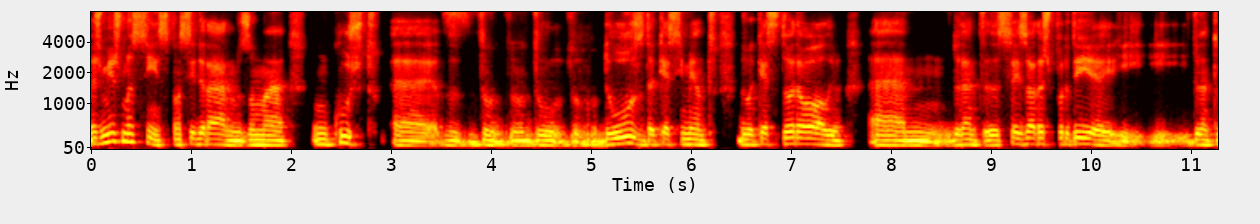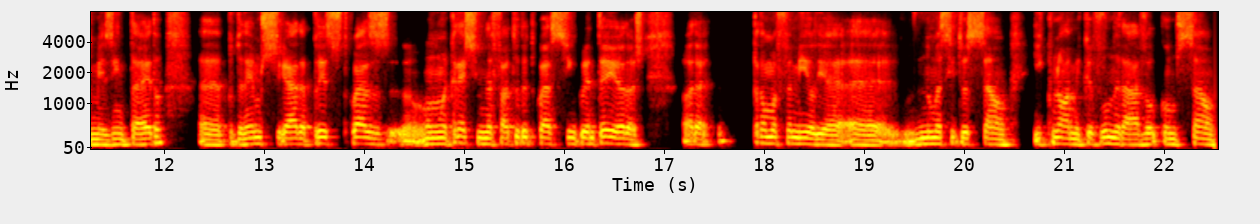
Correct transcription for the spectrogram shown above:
Mas mesmo assim, se considerarmos uma, um custo do, do, do, do, uso de aquecimento do aquecedor a óleo um, durante 6 horas por dia e, e durante o mês inteiro, poderemos chegar a preços de quase um acréscimo na fatura de quase 50 euros. Ora, para uma família uh, numa situação económica vulnerável, como são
